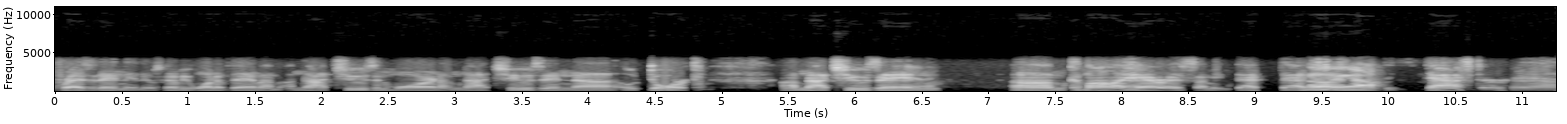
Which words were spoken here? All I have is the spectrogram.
president, and it was going to be one of them. I'm I'm not choosing Warren. I'm not choosing uh, O'Dork. I'm not choosing um, Kamala Harris. I mean that that's Oh, yeah. a disaster. Yeah.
